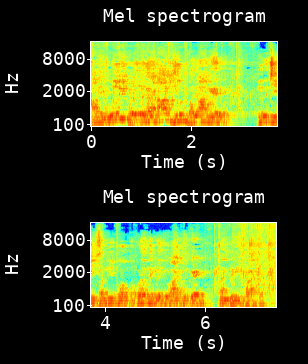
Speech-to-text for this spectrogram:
அதை உறுதிப்படுத்துகிற நாள் ஜூன் பதினான்கு. திருச்சியில் சந்திப்போம். குழந்தைகளுக்கு வாழ்த்துக்கள். நன்றி. வணக்கம்.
